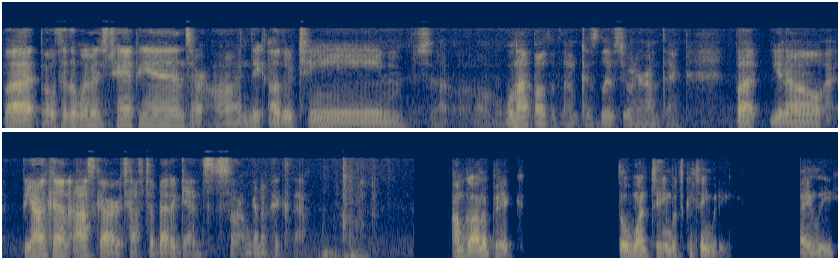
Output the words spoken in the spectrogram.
but both of the women's champions are on the other team. So, well, not both of them because Liv's doing her own thing. But you know, Bianca and Asuka are tough to bet against, so I'm gonna pick them. I'm gonna pick the one team with continuity. Bayley,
